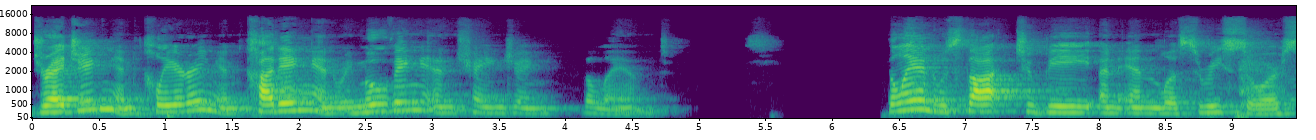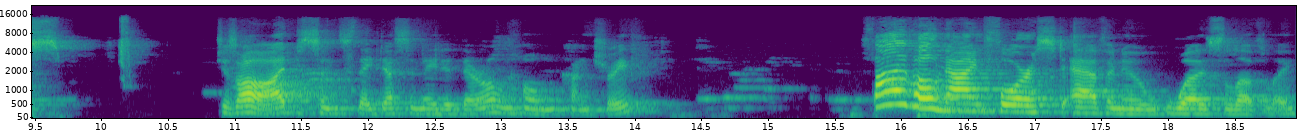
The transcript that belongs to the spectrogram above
dredging and clearing and cutting and removing and changing the land. The land was thought to be an endless resource, which is odd since they decimated their own home country. 509 Forest Avenue was lovely.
